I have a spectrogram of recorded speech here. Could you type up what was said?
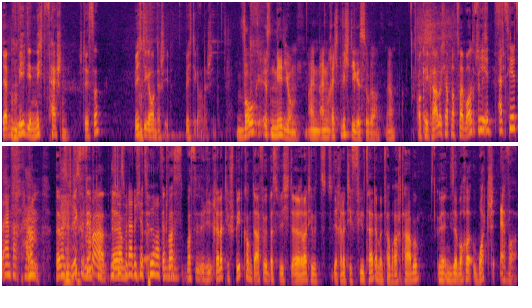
Ja, Medien, nicht Fashion. Stehst du? Wichtiger Unterschied. Wichtiger Unterschied. Vogue ist ein Medium, ein, ein recht wichtiges sogar. Ja. Okay, Carlo, ich habe noch zwei Worte für dich. Okay, erzähl's einfach keinem. Ähm, dass ich das nächstes Thema. hab. Nicht, dass wir Ähm, dadurch jetzt Hörer verlieren. Etwas, was relativ spät kommt dafür, dass ich äh, relativ, relativ viel Zeit damit verbracht habe äh, in dieser Woche. Watch Ever.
